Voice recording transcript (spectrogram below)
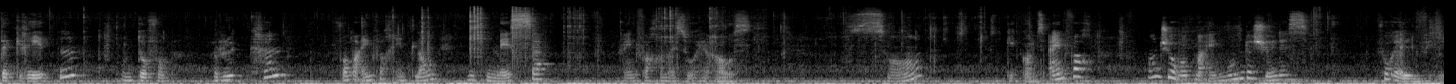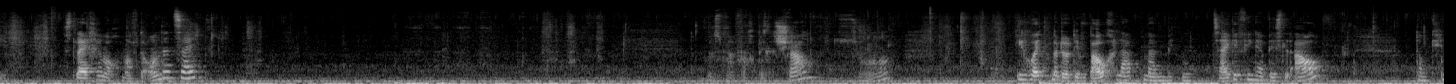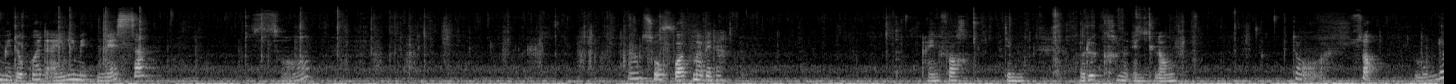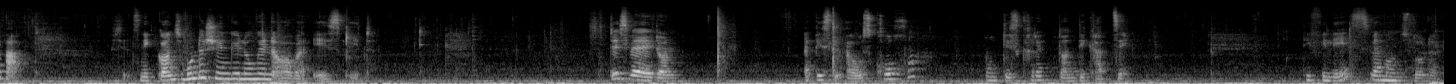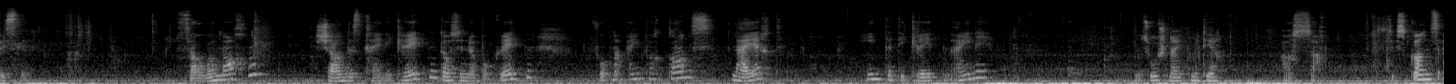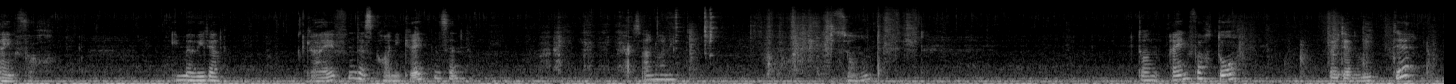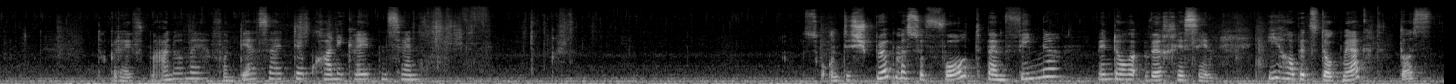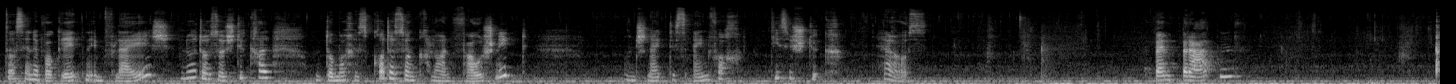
der Gräten und da vom Rücken fahren wir einfach entlang mit dem Messer einfach einmal so heraus. So, geht ganz einfach und schon hat man ein wunderschönes Forellenfilet. Das gleiche machen wir auf der anderen Seite. Muss man einfach ein bisschen schauen. So. Ich halte mir da den Bauchlappen mit dem Zeigefinger ein bisschen auf. Dann komme ich da gut rein mit dem Messer. So. Und so fährt man wieder einfach dem Rücken entlang da So, wunderbar. Ist jetzt nicht ganz wunderschön gelungen, aber es geht. Das werde ich dann ein bisschen auskochen und das kriegt dann die Katze. Die Filets werden wir uns dann ein bisschen sauber machen. Schauen, dass keine Gräten, da sind ein paar Gräten fährt man einfach ganz leicht hinter die Gräten ein und so schneidet man die raus. Das ist ganz einfach. Immer wieder greifen, dass keine Gräten sind. Das auch noch nicht. So. Dann einfach da bei der Mitte. Da greift man auch noch mal von der Seite, ob keine Gräten sind. So, und das spürt man sofort beim Finger, wenn da welche sind. Ich habe jetzt da gemerkt, dass, da sind ein paar Gräten im Fleisch, nur da so ein Stück halt. Und da mache ich gerade so einen kleinen V-Schnitt und schneide das einfach dieses Stück heraus. Beim Braten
